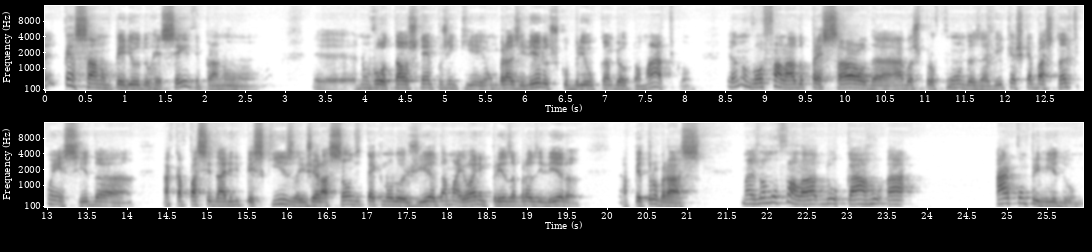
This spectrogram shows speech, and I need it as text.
é, implantar. Pensar num período recente, para não, é, não voltar aos tempos em que um brasileiro descobriu o câmbio automático, eu não vou falar do pré-sal, das águas profundas ali, que acho que é bastante conhecida a capacidade de pesquisa e geração de tecnologia da maior empresa brasileira, a Petrobras. Mas vamos falar do carro a ar comprimido. Não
